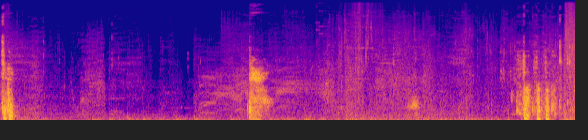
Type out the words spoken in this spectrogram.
Czekaj. Fuck, fuck, fuck.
